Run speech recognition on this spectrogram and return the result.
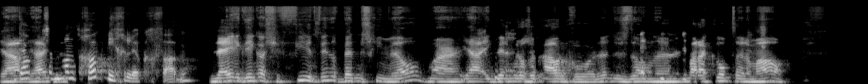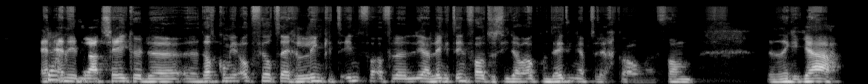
Ja, Daar wordt een man toch ook niet gelukkig van? Nee, ik denk als je 24 bent misschien wel. Maar ja, ik ben inmiddels ook ouder geworden. Dus dan, uh, maar dat klopt helemaal. En, ja. en inderdaad, zeker, de, uh, dat kom je ook veel tegen LinkedIn, of, uh, ja, LinkedIn foto's die dan ook op een dating app terechtkomen. Van, dan denk ik, ja,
